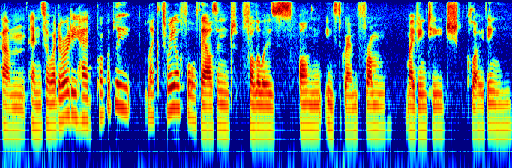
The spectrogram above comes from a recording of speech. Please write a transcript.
Um, and so I'd already had probably like three or 4,000 followers on Instagram from my vintage clothing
